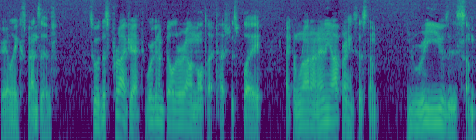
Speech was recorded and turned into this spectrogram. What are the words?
fairly expensive. So with this project, we're going to build our own multi-touch display that can run on any operating system and reuses some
